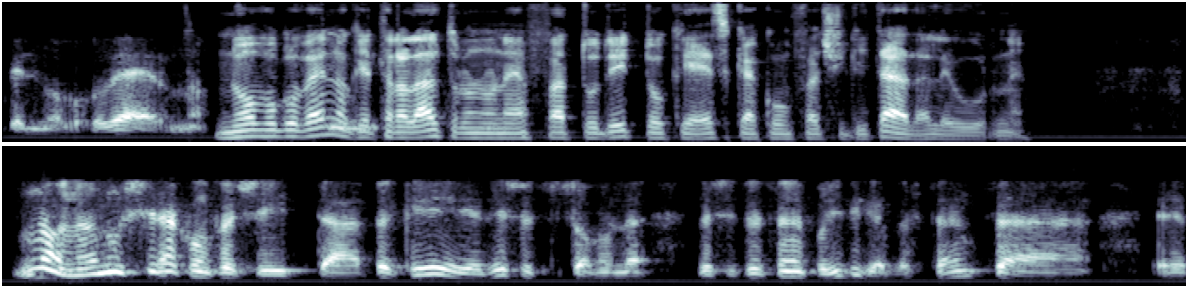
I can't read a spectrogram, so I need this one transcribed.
del nuovo governo. Nuovo governo Quindi, che tra l'altro non è affatto detto che esca con facilità dalle urne. No, non uscirà con facilità perché adesso insomma, la, la situazione politica è abbastanza eh,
